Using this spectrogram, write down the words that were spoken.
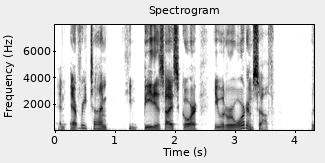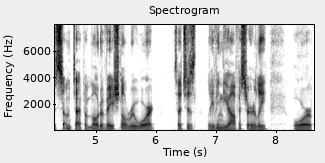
And every time he beat his high score, he would reward himself with some type of motivational reward such as leaving the office early or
